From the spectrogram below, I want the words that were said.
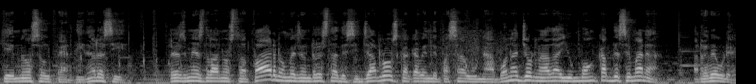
que no se'l perdin. Ara sí, res més de la nostra part, només en resta desitjar-los que acaben de passar una bona jornada i un bon cap de setmana. A reveure.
